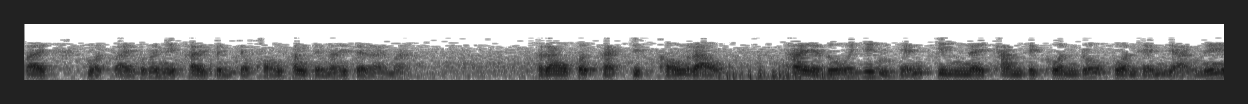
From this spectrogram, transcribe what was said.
ไปหมดไปก็ไม่มีใครเป็นเจ้าของตั้งแต่ไหนแต่ไรมา เราก็ขัดจิตของเราให้รู้ยิ่งเห็นจริงในธรรมที่ควรรู้ควรเห็นอย่างนี้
